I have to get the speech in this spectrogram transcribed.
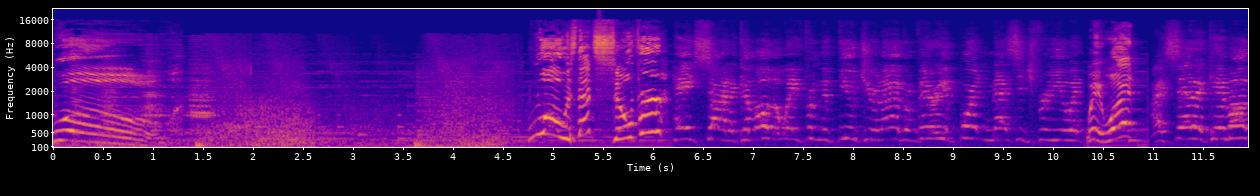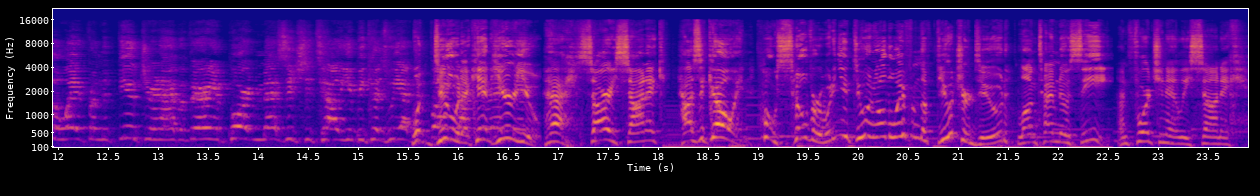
whoa! Whoa, is that Silver? Hey Sonic, I'm all the way from the future and I have a very important message for you. And Wait, what? I said I came all the way from the future and I have a very important message to tell you because we have What, dude? I can't hear you. Ah, sorry Sonic, how's it going? Oh, Silver, what are you doing all the way from the future, dude? Long time no see. Unfortunately, Sonic,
